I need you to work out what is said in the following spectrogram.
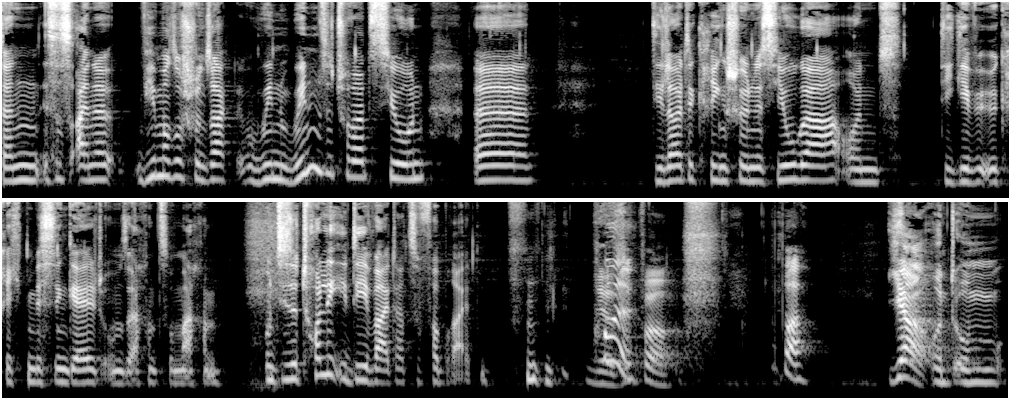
dann ist es eine, wie man so schon sagt, Win-Win-Situation. Äh, die Leute kriegen schönes Yoga und die GWÖ kriegt ein bisschen Geld, um Sachen zu machen und diese tolle Idee weiter zu verbreiten. Ja, super. Super. Ja, und um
